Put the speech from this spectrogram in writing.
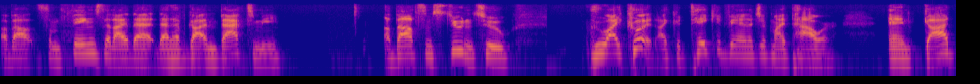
about some things that I that that have gotten back to me about some students who who I could I could take advantage of my power and God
